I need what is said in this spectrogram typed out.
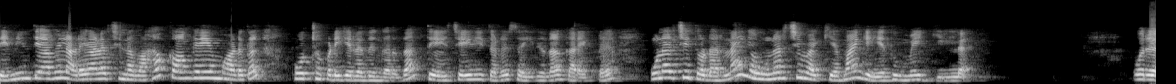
தென்னிந்தியாவில் அடையாள சின்னமாக காங்கேய மாடுகள் போற்றப்படுகிறதுங்கிறது தான் செய்தி தொடர் செய்தி தான் கரெக்டு உணர்ச்சி தொடர்னா இங்க உணர்ச்சி வாக்கியமா இங்க எதுவுமே இல்லை. ஒரு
